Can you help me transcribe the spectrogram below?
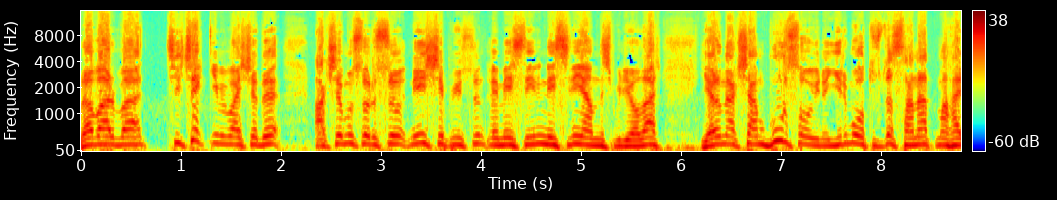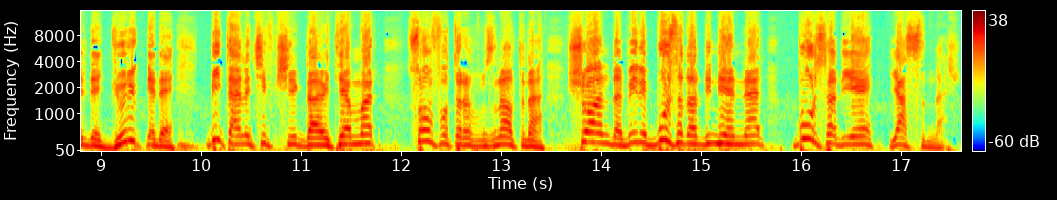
Rabarba çiçek gibi başladı. Akşamın sorusu ne iş yapıyorsun ve mesleğinin nesini yanlış biliyorlar. Yarın akşam Bursa oyunu 20.30'da Sanat Mahal'de Görükle'de bir tane çift kişilik davetiyem var. Son fotoğrafımızın altına şu anda beni Bursa'dan dinleyenler Bursa diye yazsınlar.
